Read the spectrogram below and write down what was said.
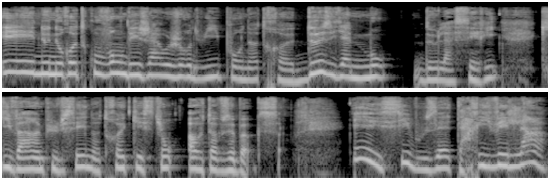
Et nous nous retrouvons déjà aujourd'hui pour notre deuxième mot de la série qui va impulser notre question out of the box. Et si vous êtes arrivé là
